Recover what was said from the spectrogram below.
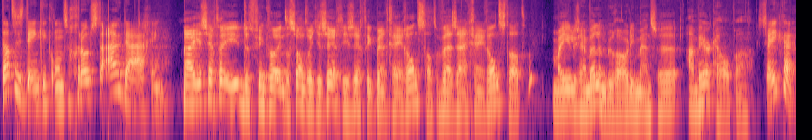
dat is denk ik onze grootste uitdaging. Nou, je zegt, eh, dat vind ik wel interessant wat je zegt. Je zegt, ik ben geen Randstad. Wij zijn geen Randstad. Maar jullie zijn wel een bureau die mensen aan werk helpen. Zeker.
